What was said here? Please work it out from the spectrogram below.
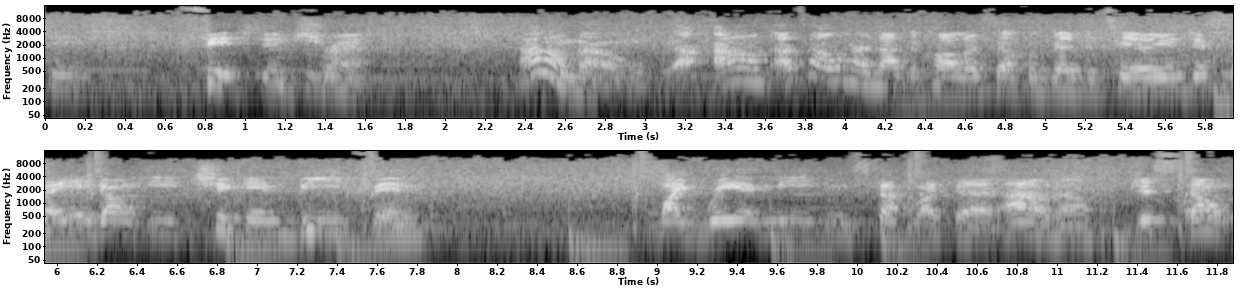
Fish. fish and shrimp. I don't know. I, I don't. I told her not to call herself a vegetarian. Just say you don't eat chicken, beef, and like red meat and stuff like that. I don't know. Just don't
